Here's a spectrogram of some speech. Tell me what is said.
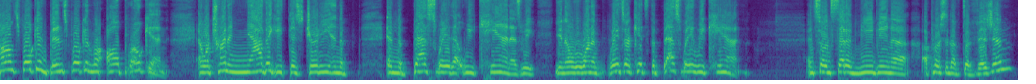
Tom's broken, Ben's broken, we're all broken. And we're trying to navigate this journey in the in the best way that we can as we, you know, we want to raise our kids the best way we can. And so instead of me being a, a person of division,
